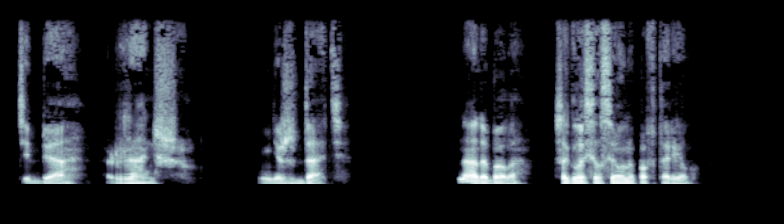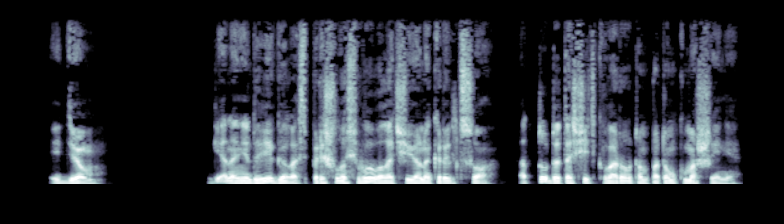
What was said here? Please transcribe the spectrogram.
тебя раньше не ждать». «Надо было», — согласился он и повторил. «Идем». Гена не двигалась, пришлось выволочь ее на крыльцо, оттуда тащить к воротам, потом к машине.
